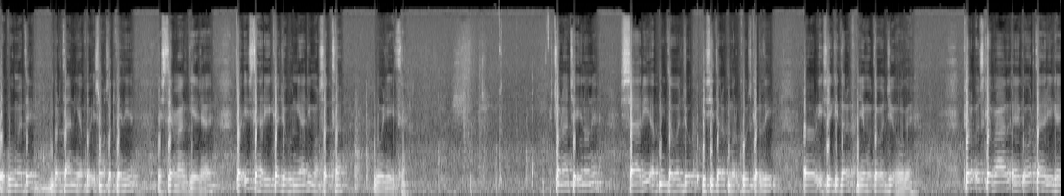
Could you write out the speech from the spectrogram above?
حکومت برطانیہ کو اس مقصد کے لیے استعمال کیا جائے۔ تو اس تحریک کا جو بنیادی مقصد تھا، وہ یہی تھا۔ چنانچہ انہوں نے ساری اپنی توجہ اسی طرف مرکوز کر دی اور اسی کی طرف یہ متوجہ ہو گئے۔ پھر اس کے بعد ایک اور تحریک ہے،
